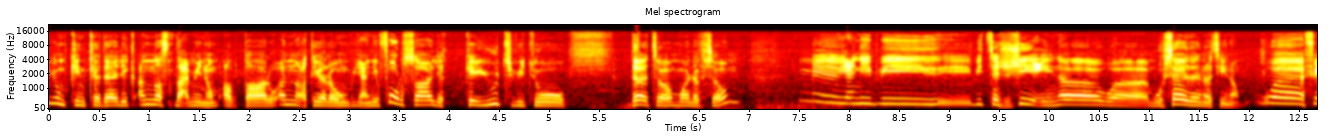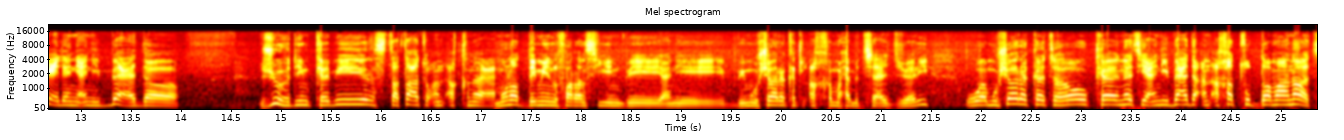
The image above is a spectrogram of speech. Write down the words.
يمكن كذلك أن نصنع منهم أبطال وأن نعطي لهم يعني فرصة لكي يثبتوا ذاتهم ونفسهم. يعني بتشجيعنا ومساندتنا. وفعلا يعني بعد جهد كبير استطعت أن أقنع المنظمين الفرنسيين يعني بمشاركة الأخ محمد سعيد الجاري ومشاركته كانت يعني بعد أن أخذت الضمانات.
